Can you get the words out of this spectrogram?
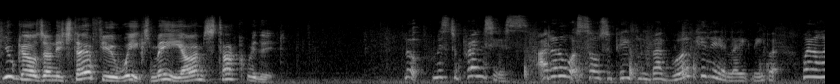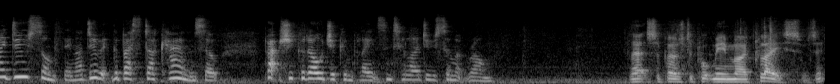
You girls only stay a few weeks. Me, I'm stuck with it. Look, Mr. Prentice, I don't know what sort of people you've had working here lately, but when I do something, I do it the best I can, so perhaps you could hold your complaints until I do something wrong. That's supposed to put me in my place, was it?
